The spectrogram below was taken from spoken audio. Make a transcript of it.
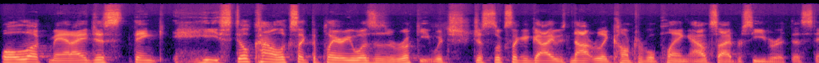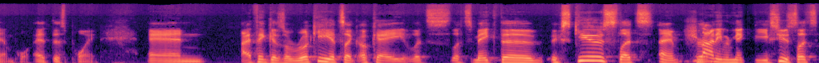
Well, look, man, I just think he still kind of looks like the player he was as a rookie, which just looks like a guy who's not really comfortable playing outside receiver at this standpoint. At this point, and I think as a rookie, it's like okay, let's let's make the excuse. Let's uh, not even make the excuse. Let's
